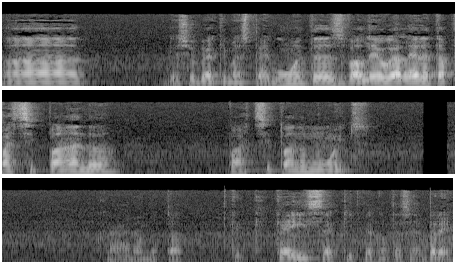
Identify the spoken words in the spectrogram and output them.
Ah, deixa eu ver aqui mais perguntas. Valeu, galera, tá participando. Participando muito. Caramba, tá que, que é isso aqui que está acontecendo? Peraí.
